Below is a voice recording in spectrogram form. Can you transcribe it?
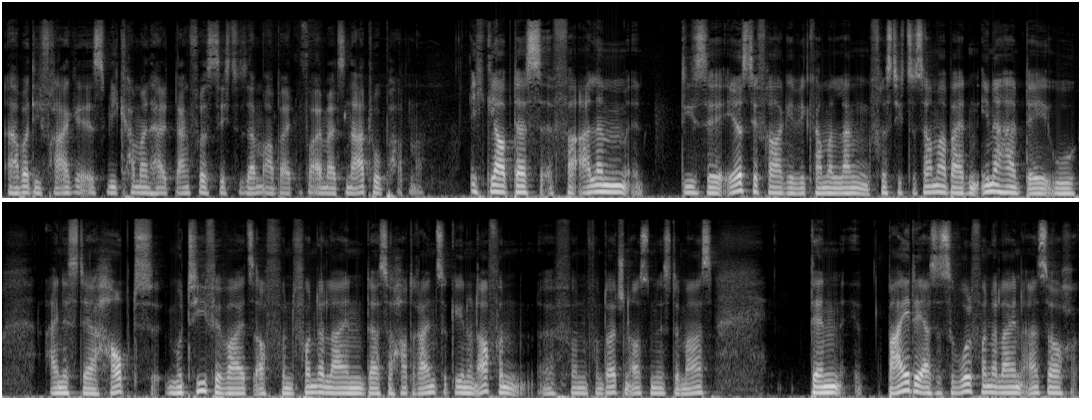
Aber die Frage ist, wie kann man halt langfristig zusammenarbeiten, vor allem als NATO-Partner? Ich glaube, dass vor allem diese erste Frage, wie kann man langfristig zusammenarbeiten innerhalb der EU, eines der Hauptmotive war jetzt auch von von der Leyen, da so hart reinzugehen und auch von, äh, von vom deutschen Außenminister Maas. Denn beide, also sowohl von der Leyen als auch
